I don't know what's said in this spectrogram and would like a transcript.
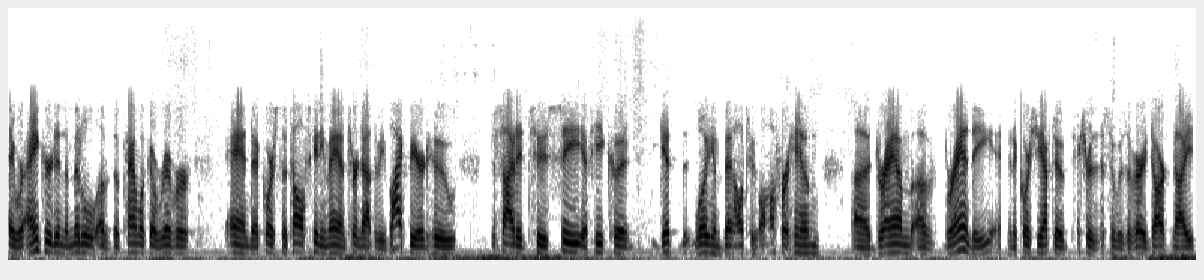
They were anchored in the middle of the Pamlico River, and of course, the tall, skinny man turned out to be Blackbeard, who decided to see if he could get William Bell to offer him a dram of brandy. And of course, you have to picture this. It was a very dark night.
